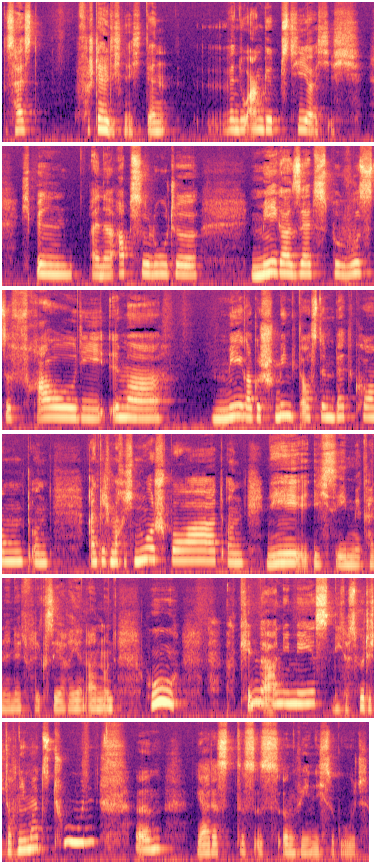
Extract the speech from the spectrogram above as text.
Das heißt, verstell dich nicht, denn wenn du angibst, hier, ich, ich, ich bin eine absolute, mega selbstbewusste Frau, die immer mega geschminkt aus dem Bett kommt und eigentlich mache ich nur Sport und nee, ich sehe mir keine Netflix-Serien an und hu, Kinderanimes, nee, das würde ich doch niemals tun. Ähm, ja, das, das ist irgendwie nicht so gut.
